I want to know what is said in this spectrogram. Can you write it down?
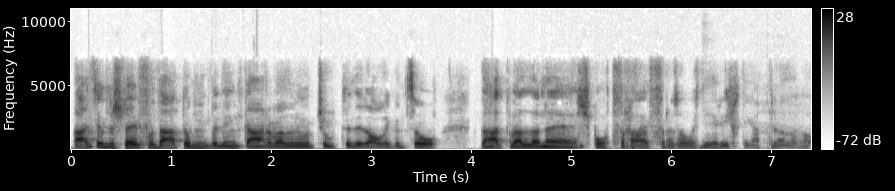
Einzig der Stefan, hat unbedingt gerne wollen shooten, der alle und so. Der hat wollen einen Sportverkäufer, so in die Richtung hat er wollen.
